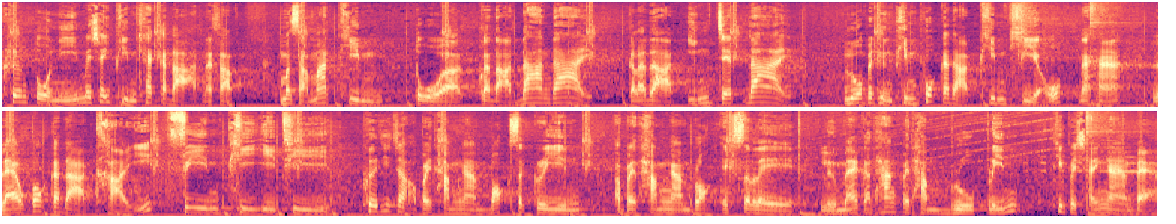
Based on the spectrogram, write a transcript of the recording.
เครื่องตัวนี้ไม่ใช่พิมพ์แค่กระดาษนะครับ มันสามารถพิมพ์ ตัวกระดาษด้านได้ กระดาษอิงเจ็ตได้ รวมไปถึงพิมพ์พวกกระดาษพิมพ์เขียวนะฮะแล้วก็กระดาษไขฟิล์ม PET เพื่อที่จะเอาไปทำงานบล็อกสกรีน เอาไปทำงานบล็อกเอ็กซเรย์หรือแม้กระทั่งไปทำบลูปรินท์ที่ไปใช้งานแบบ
